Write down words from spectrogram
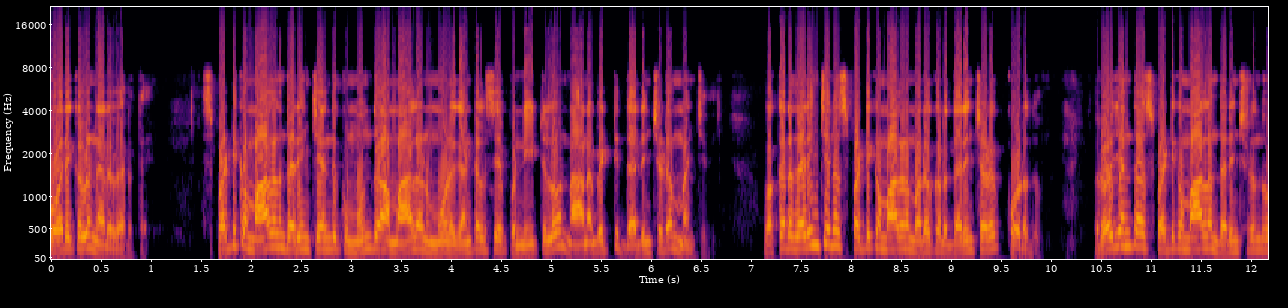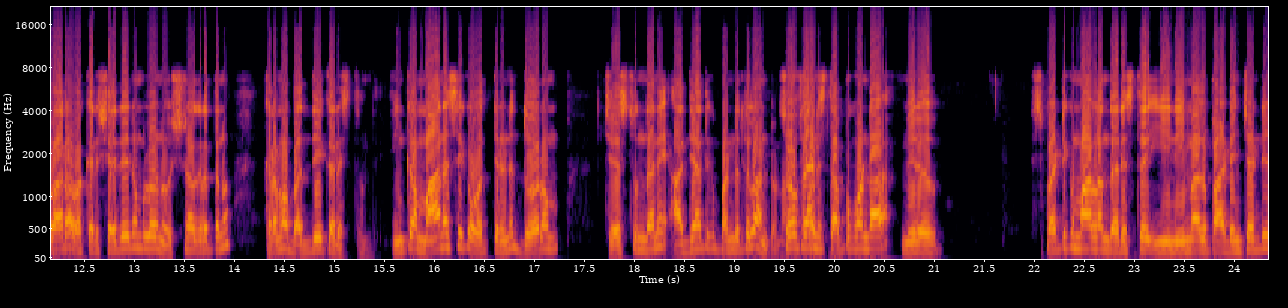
కోరికలు నెరవేరుతాయి. స్ఫటిక మాలను ధరించేందుకు ముందు ఆ మాలను మూడు గంటల సేపు నీటిలో నానబెట్టి ధరించడం మంచిది. ఒకరు ధరించిన స్ఫటిక మాలను మరొకరు ధరించకూడదు. రోజంతా స్ఫటిక మాలను ధరించడం ద్వారా ఒకరి శరీరంలోని ఉష్ణోగ్రతను క్రమబద్ధీకరిస్తుంది. ఇంకా మానసిక ఒత్తిడిని దూరం చేస్తుందని ఆధ్యాత్మిక పండితులు అంటున్నారు. సో ఫ్రెండ్స్ తప్పకుండా మీరు స్ఫటిక మాలను ధరిస్తే ఈ నియమాలు పాటించండి.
